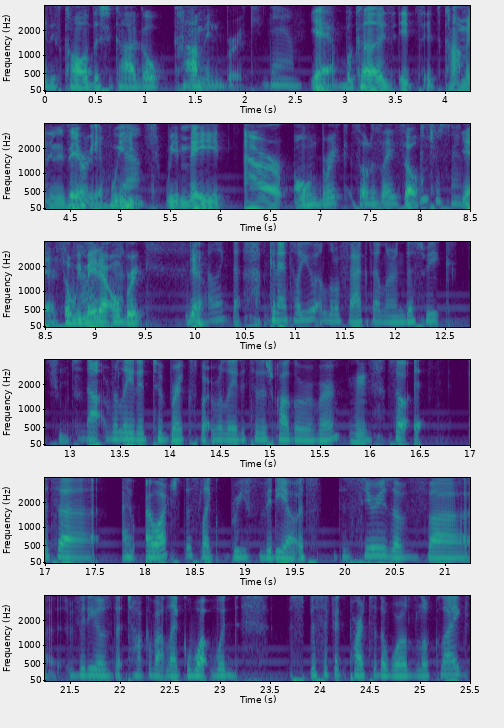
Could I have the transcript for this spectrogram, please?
It is called the Chicago Common Brick. Damn. Yeah, because it's it's common in this area. We Yeah. we made our own brick, so to say. So Interesting. Yeah, so we I made like our own brick. Yeah, I like that. Can I tell you a little fact I learned this week? shoot. Not related to bricks, but related to the Chicago River. Mm-hmm. So it, it's a. I, I watched this like brief video. It's this series of uh, videos that talk about like what would specific parts of the world look like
